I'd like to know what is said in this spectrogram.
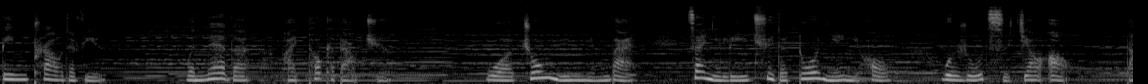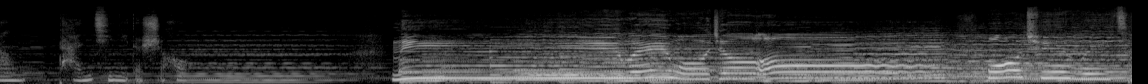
been proud of you. Whenever I talk about you, 我终于明白，在你离去的多年以后，我如此骄傲。当谈起你的时候，你为我骄傲， 我却未曾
